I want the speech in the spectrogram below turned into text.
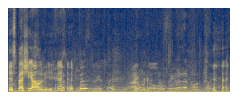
His speciality. I don't know. Say what everyone's like.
